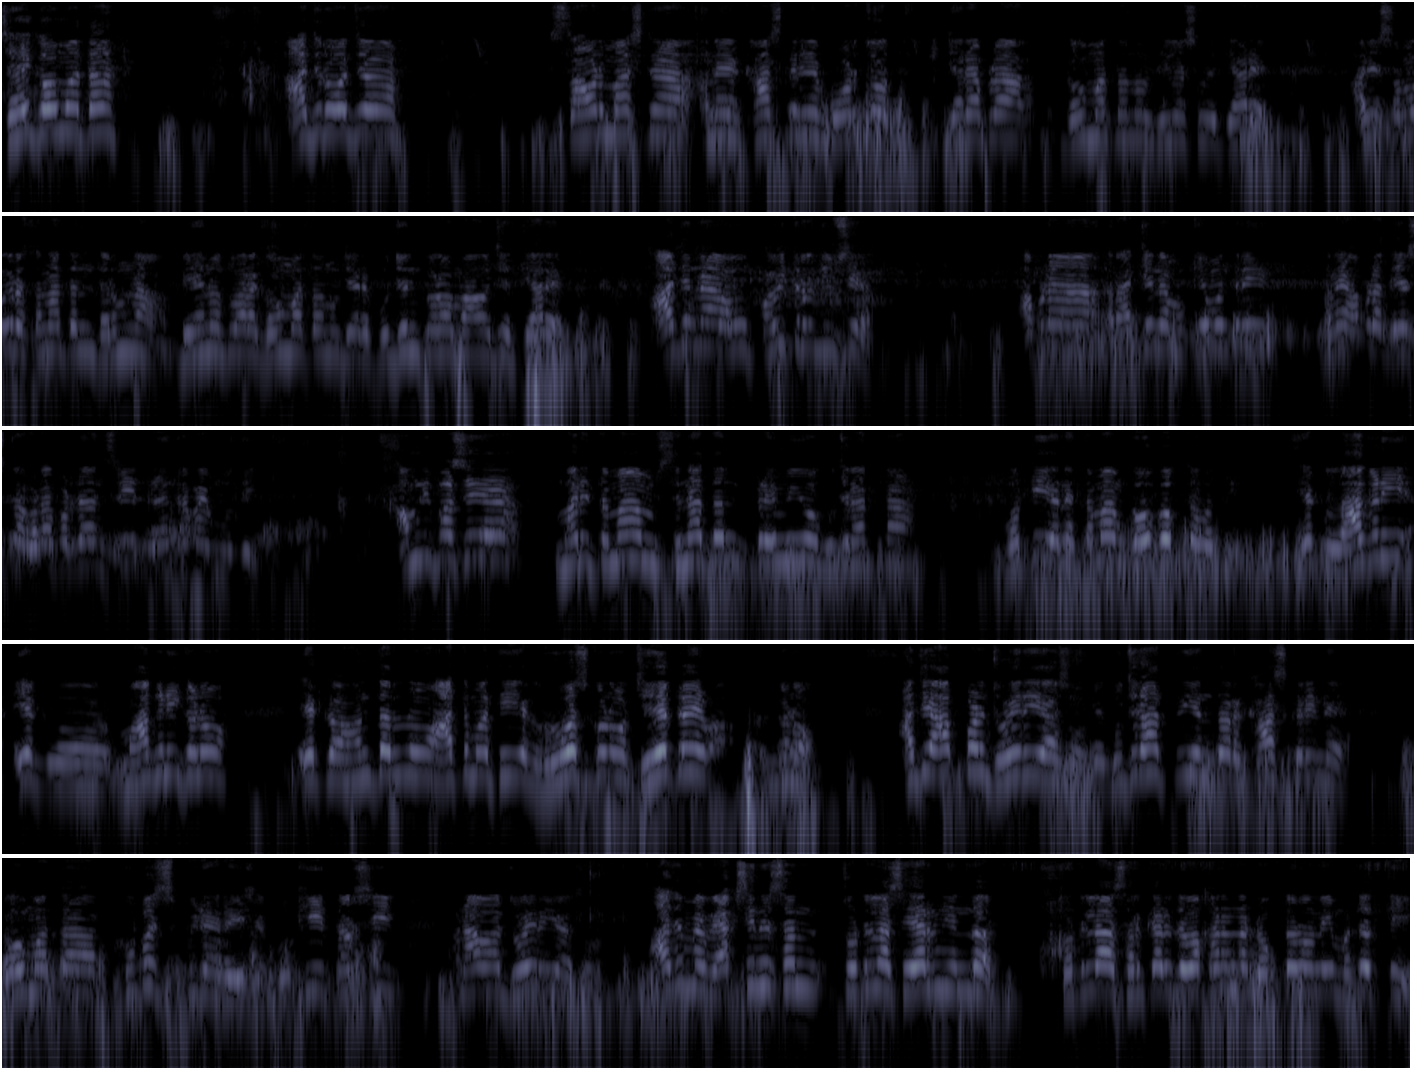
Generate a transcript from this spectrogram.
જય ગૌ માતા. આજ રોજ શ્રાવણ માસના અને ખાસ કરીને બોરચોત જ્યારે આપણા ગૌ માતાનો દિવસ હોય ત્યારે, આજે સમગ્ર સનાતન ધર્મના બહેનો દ્વારા ગૌ માતાનું જ્યારે પૂજન કરવામાં આવે છે ત્યારે, આજના હું પવિત્ર દિવસે આપણા રાજ્યના મુખ્યમંત્રી અને આપણા દેશના વડાપ્રધાન શ્રી નરેન્દ્રભાઈ મોદી, આમની પાસે મારી તમામ સનાતન પ્રેમીઓ ગુજરાતના વતી અને તમામ ગૌભક્તો વતી. એક લાગણી, એક માગણી ગણો, એક અંતરનો આત્માથી એક રોષ ગણો, જે કંઈ ગણો. આજે આપ પણ જોઈ રહ્યા છો કે ગુજરાતની અંદર ખાસ કરીને ગૌ માતા ખૂબ જ પીડાઈ રહી છે. ભૂખી, તરસી અને આવા જોઈ રહ્યા છો. આજે મેં વેક્સિનેશન ચોટીલા શહેરની અંદર, ચોટીલા સરકારી દવાખાનાના ડોક્ટરોની મદદથી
